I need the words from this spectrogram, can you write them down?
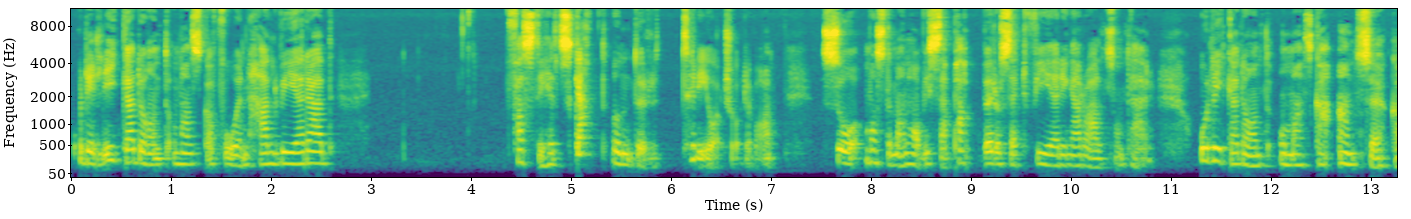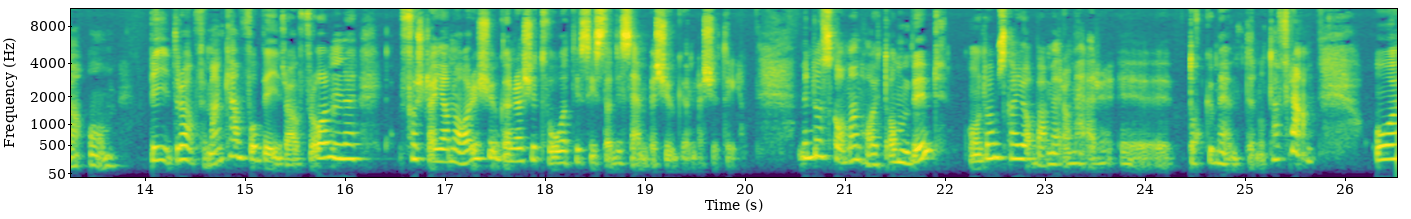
Och det är likadant om man ska få en halverad fastighetsskatt under tre år tror jag det var så måste man ha vissa papper och certifieringar och allt sånt här. Och likadant om man ska ansöka om bidrag, för man kan få bidrag från 1 januari 2022 till sista december 2023. Men då ska man ha ett ombud och de ska jobba med de här eh, dokumenten och ta fram. Och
